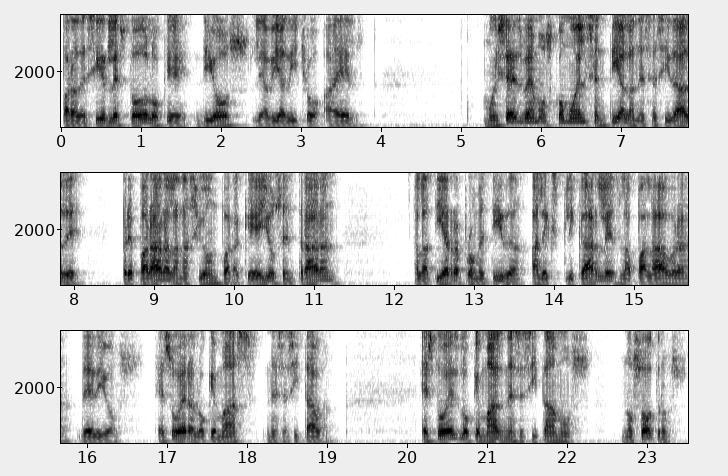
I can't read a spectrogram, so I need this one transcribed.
para decirles todo lo que Dios le había dicho a él. Moisés vemos cómo él sentía la necesidad de preparar a la nación para que ellos entraran a la tierra prometida al explicarles la palabra de Dios. Eso era lo que más necesitaban. Esto es lo que más necesitamos nosotros,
